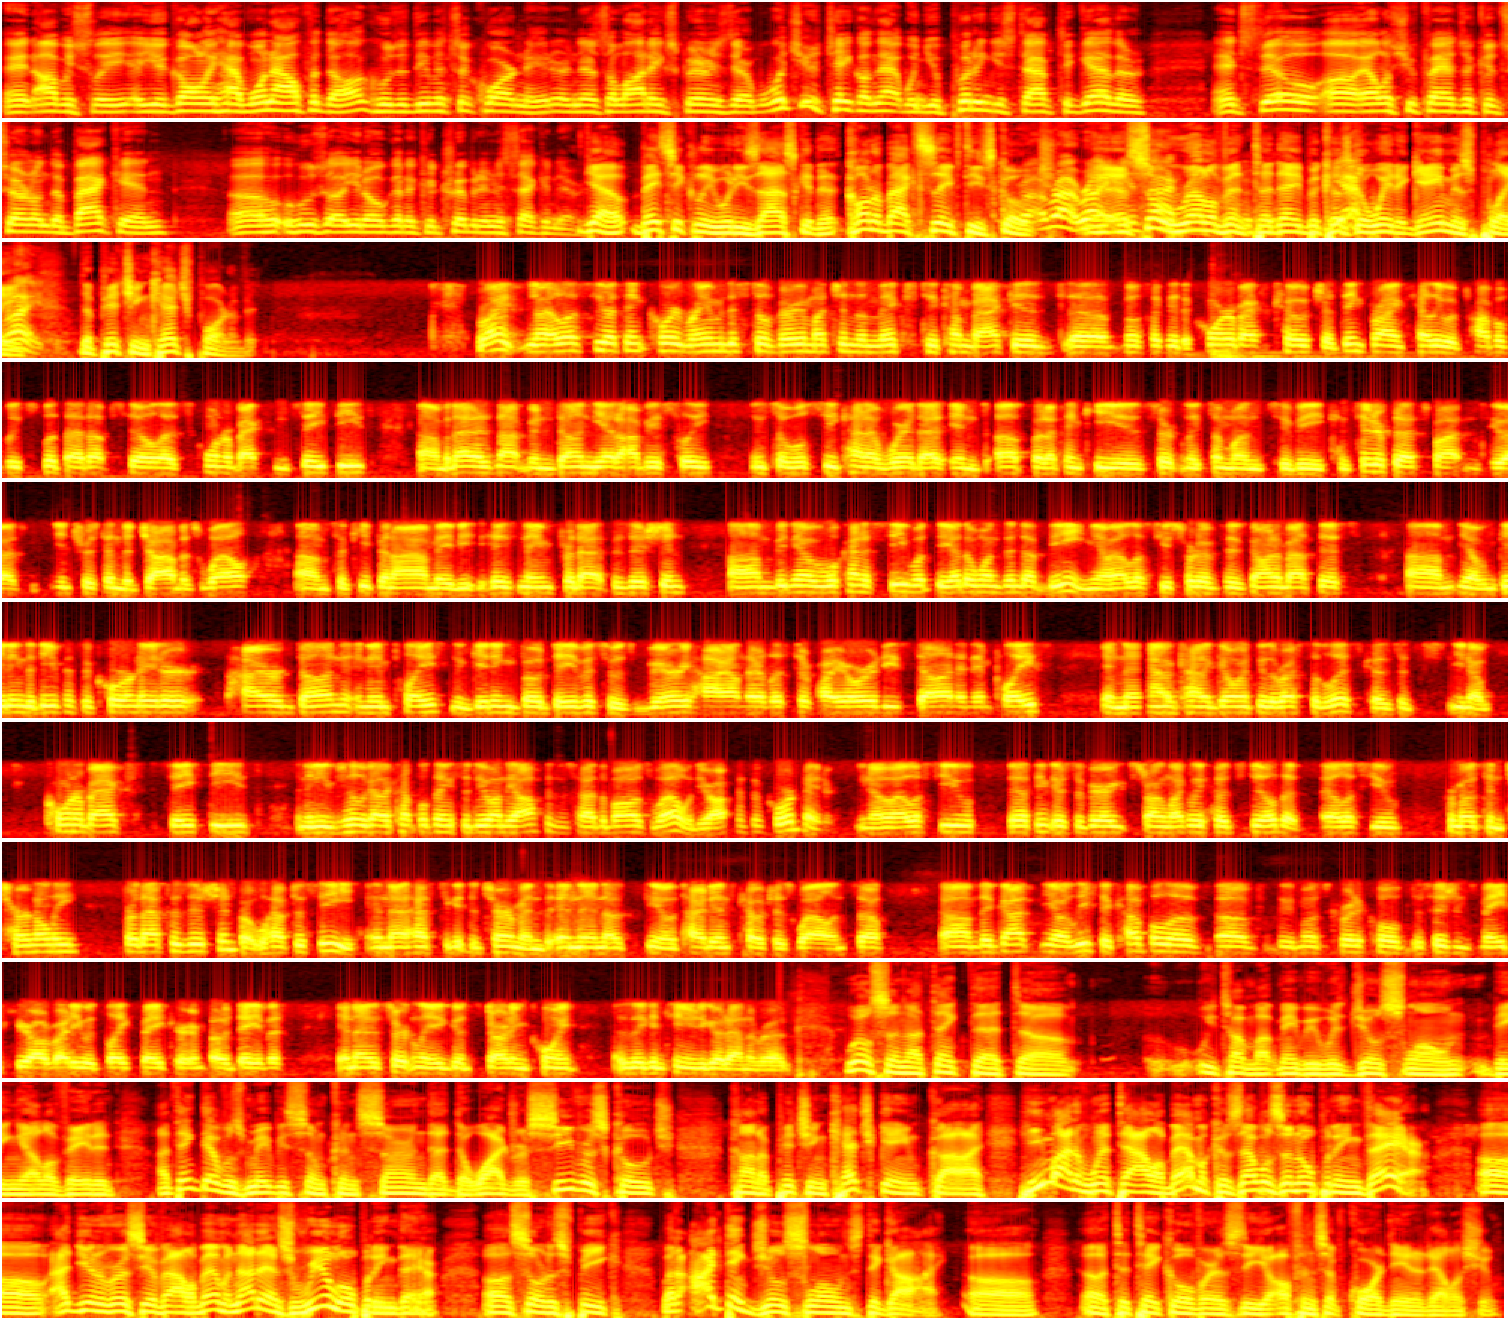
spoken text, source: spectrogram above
and obviously you only have one alpha dog who's a defensive coordinator, and there's a lot of experience there. But what's your take on that when you're putting your staff together, and still uh, LSU fans are concerned on the back end? Uh, who's uh, you know going to contribute in the secondary. Yeah, basically what he's asking, the cornerback safeties coach. Right, right. right yeah, it's exactly. so relevant today because yeah. the way the game is played, right. the pitch and catch part of it. Right. You know, LSU, I think Corey Raymond is still very much in the mix to come back as uh, most likely the cornerbacks coach. I think Brian Kelly would probably split that up still as cornerbacks and safeties, uh, but that has not been done yet, obviously and so we'll see kind of where that ends up. But I think he is certainly someone to be considered for that spot and who has interest in the job as well. Um, so keep an eye on maybe his name for that position. Um, but you know, we'll kind of see what the other ones end up being. You know, LSU sort of has gone about this. Um, you know, getting the defensive coordinator hire done and in place, and getting Bo Davis, who is very high on their list of priorities, done and in place, and now kind of going through the rest of the list because it's you know, cornerbacks, safeties, and then you've still got a couple things to do on the offensive side of the ball as well with your offensive coordinator. You know, LSU, I think there's a very strong likelihood still that LSU promotes internally for that position, but we'll have to see, and that has to get determined. And then, uh, you know, tight ends coach as well. And so um, they've got, you know, at least a couple of, of the most critical decisions made here already with Blake Baker and Bo Davis, and that is certainly a good starting point as they continue to go down the road. Wilson, I think that. Uh we talk about maybe with Joe Sloan being elevated. I think there was maybe some concern that the wide receivers coach, kind of pitching catch game guy, he might have went to Alabama because that was an opening there. Uh, at University of Alabama, not as real opening there, uh, so to speak. But I think Joe Sloan's the guy uh, uh to take over as the offensive coordinator at LSU.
